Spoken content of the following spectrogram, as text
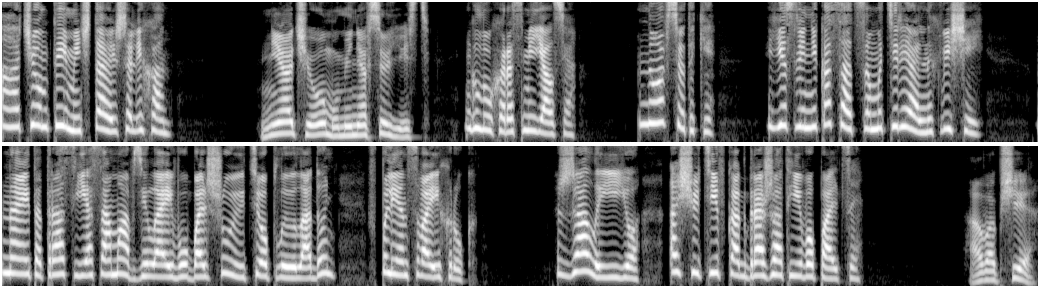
«А о чем ты мечтаешь, Алихан?» «Ни о чем, у меня все есть. Глухо рассмеялся. Ну а все-таки, если не касаться материальных вещей, на этот раз я сама взяла его большую теплую ладонь в плен своих рук. Сжала ее, ощутив, как дрожат его пальцы. «А вообще,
